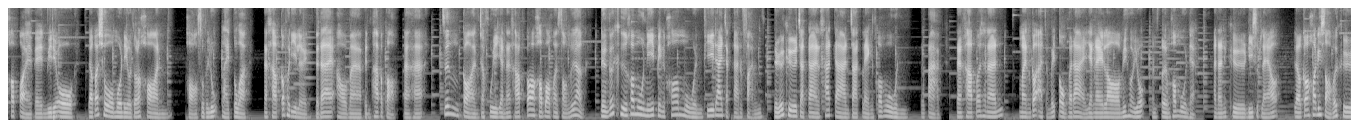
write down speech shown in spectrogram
เขาปล่อยเป็นวิดีโอ แล้วก็โชว์โมเดลตัวละครของซูเปรุหลายตัวนะครับ ก็พอดีเลยจะได้เอามาเป็นภาพประกอบนะฮะ ซึ่งก่อนจะคุยกันนะครับ ก็ขอบอกก่อน 2 เรื่องหนึ่งก็คือข้อมูลนี้เป็นข้อมูลที่ได้จากการฝัน หรือก็คือจากการคาดการจากแหล่งข้อมูล ต่างๆนะครับ เพราะฉะนั้นมันก็อาจจะไม่ตรงก็ได้ ยังไงรอมิโฮโยะคอนเฟิร์มข้อมูลเนี่ย อันนั้นคือดีสุดแล้ว แล้วก็ข้อที่ 2 ก็คือ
